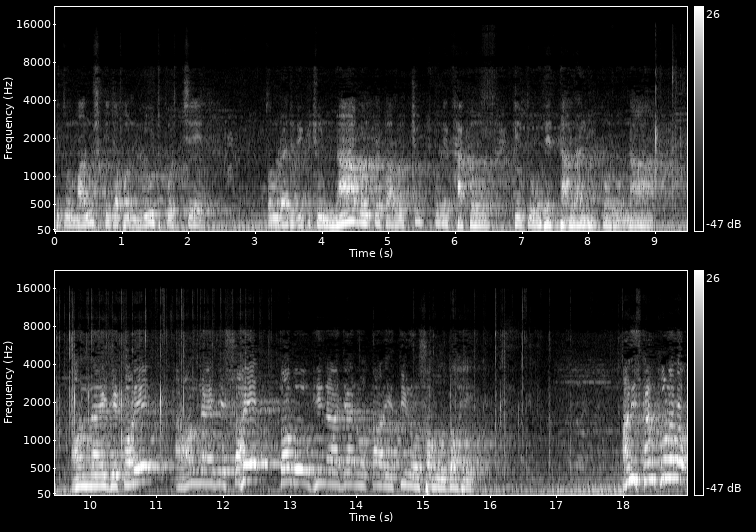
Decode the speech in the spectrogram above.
কিন্তু মানুষকে যখন লুট করছে, তোমরা যদি কিছু না বলতে পারো, চুপ করে থাকো, কিন্তু ওদের দালালি করো না। অন্যায় যে করে আর অন্যায় যে সহে, তব ঘৃণা যেন তারে তৃণ সম দহে। আনিস খান খুন হলো।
